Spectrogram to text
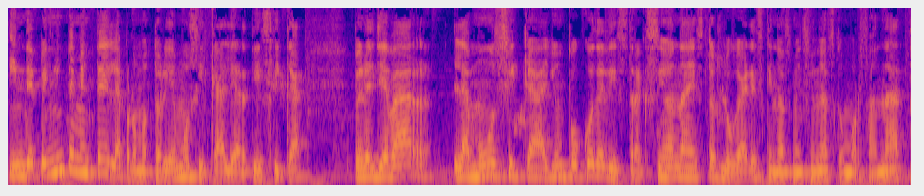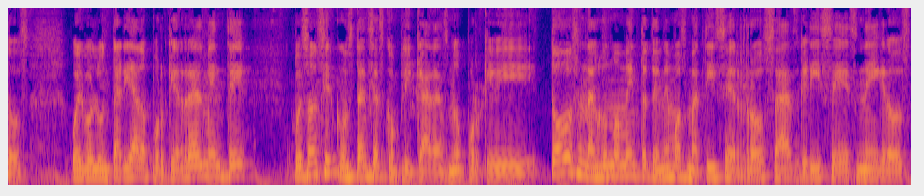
independientemente de la promotoría musical y artística, pero el llevar la música y un poco de distracción a estos lugares que nos mencionas como orfanatos o el voluntariado, porque realmente pues son circunstancias complicadas, ¿no? Porque todos en algún momento tenemos matices rosas, grises, negros,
